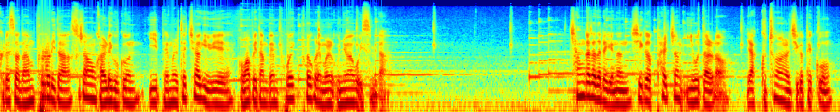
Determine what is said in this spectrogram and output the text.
그래서 남플로리다 수자원 관리국은 이 뱀을 퇴치하기 위해 버마비담뱀 포획 프로그램을 운영하고 있습니다. 참가자들에게는 시급 8.25달러, 약 9천원을 지급했고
